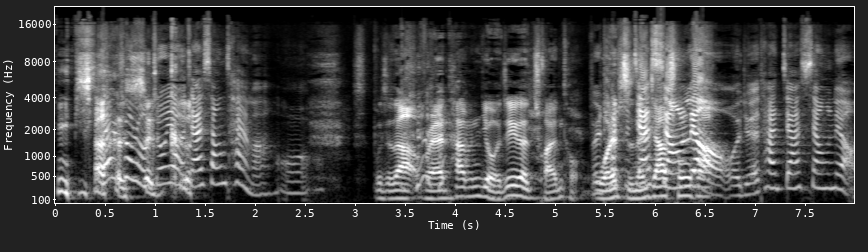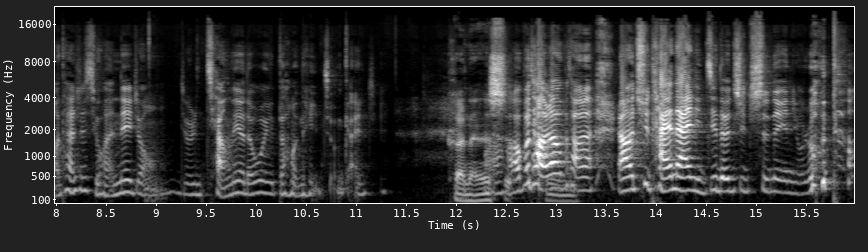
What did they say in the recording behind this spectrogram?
印象很深刻。中药加香菜吗？我不知道，不然他们有这个传统。我只能加香料，我觉得他加香料，他是喜欢那种就是强烈的味道那种感觉。可能是好，不讨论，不讨论。然后去台南，你记得去吃那个牛肉汤，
